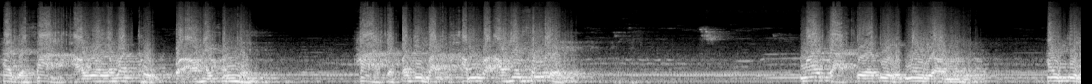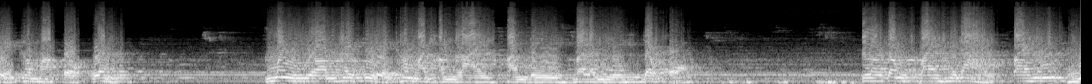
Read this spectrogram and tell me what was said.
ถ้าจะสร้างเอาวัลวัตถุก็เอาให้สำเร็จ ถ้าจะปฏิบัติธรรมก็เอาให้สำเร็จ มาจากตัวที่ไม่ยอมให้กิเลสเข้ามาปกวนไม่ยอมให้กิเลสเข้ามาทำลายความดีบารมีเจ้าของ เราต้องไปให้ได้ ไปให้มันถึง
